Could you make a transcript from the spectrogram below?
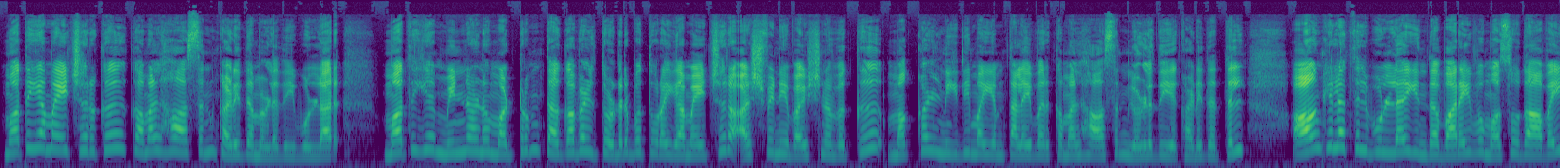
மத்திய அமைச்சருக்கு கமல்ஹாசன் கடிதம் எழுதியுள்ளார். மத்திய மின்னணு மற்றும் தகவல் தொடர்புத்துறை அமைச்சர் அஸ்வினி வைஷ்ணவுக்கு மக்கள் நீதி மய்யம் தலைவர் கமல்ஹாசன் எழுதிய கடிதத்தில் ஆங்கிலத்தில் உள்ள இந்த வரைவு மசோதாவை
